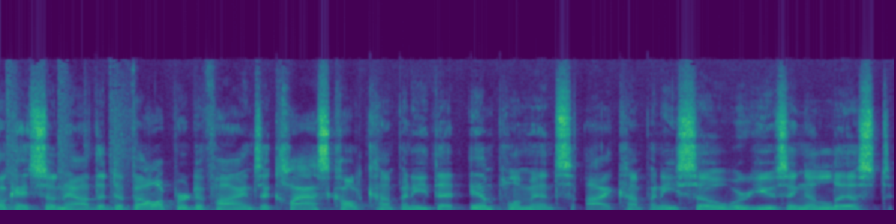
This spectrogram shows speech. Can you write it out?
Okay, so now the developer defines a class called company that implements iCompany. So we're using a list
